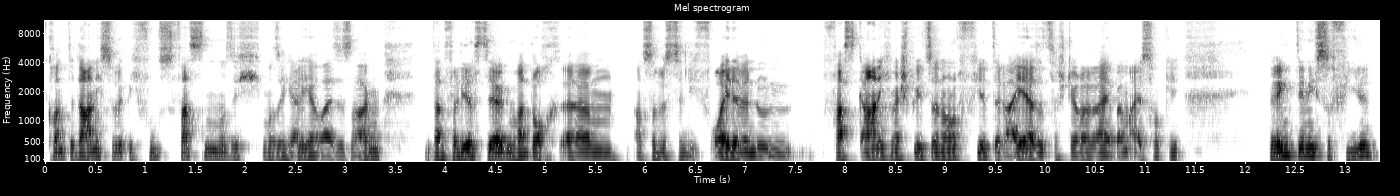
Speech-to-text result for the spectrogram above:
konnte da nicht so wirklich Fuß fassen, muss ich, muss ich ehrlicherweise sagen. Und dann verlierst du irgendwann doch ähm, auch so ein bisschen die Freude, wenn du fast gar nicht mehr spielt, sondern nur noch vierte Reihe, also Zerstörerreihe beim Eishockey, bringt dir nicht so viel.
